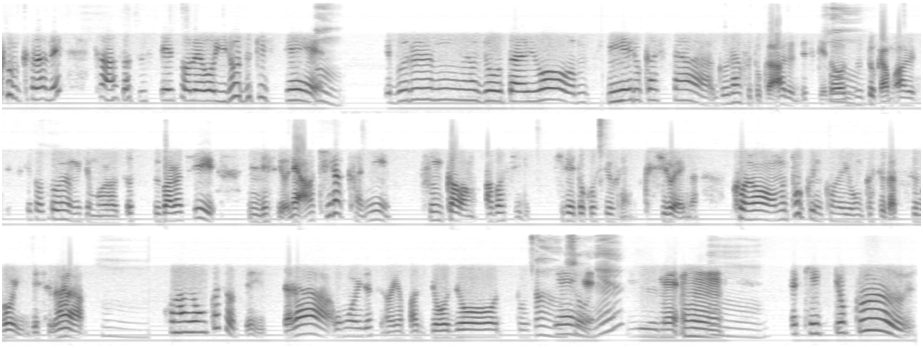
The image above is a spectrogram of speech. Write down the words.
空からね観察してそれを色付けして、うん。でブルーミの状態を見える化したグラフとかあるんですけど、はあ図とかもあるんですけどそういうのを見てもらうと素晴らしいんですよね。明らかに噴火湾網走知床周辺釧路園がこの特にこの4箇所がすごいんですがうんこの4箇所って言ったら思い出すのはやっぱ漁場とあして。有名、ううん。んで結局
